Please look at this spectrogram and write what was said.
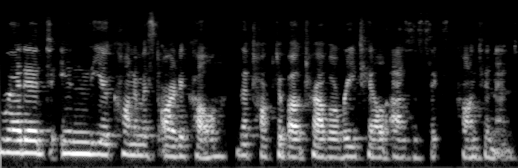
read it in the Economist article that talked about travel retail as a sixth continent.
